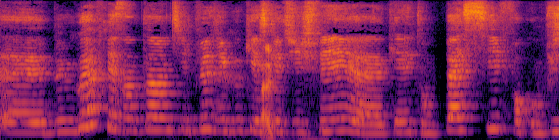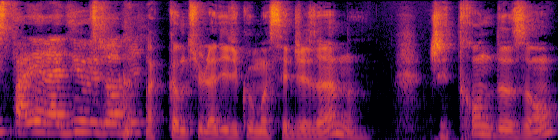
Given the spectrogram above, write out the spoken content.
Euh, donc ouais, présente-toi un petit peu du coup, qu'est-ce que tu fais, euh, quel est ton passif pour qu'on puisse parler radio aujourd'hui? Ah, Comme tu l'as dit, du coup, moi c'est Jason. J'ai 32 ans.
